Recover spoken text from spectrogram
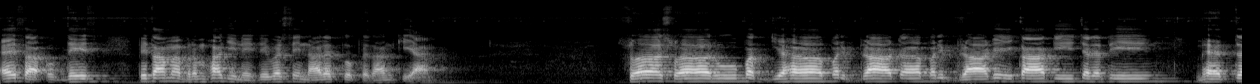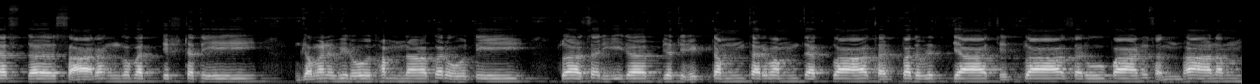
ऐसा उपदेश पितामह ब्रह्मा जी ने देवर्षि नारद को प्रदान किया। स्वस्वरूपज्ञ परिभ्राट परिभ्राडेकाकी चलती भैत्रस्त सारंगवत्तिष्ठति। गमन विरोधम न करोति। स्वशरीर व्यतिरिक्त सर्व त्यक्ता सर्पदवृत्त्या स्थित्वा स्वरूपानुसंधानम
